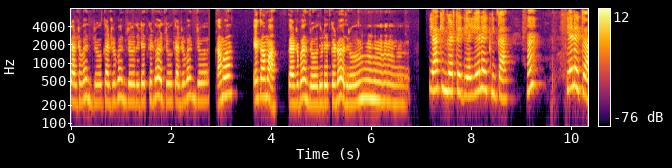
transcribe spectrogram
ಕಳ್ಳರು ಬಂದರು ಕಳ್ಳರು ಬಂದರು ದುಡ್ಡು ಎತ್ಕೊಂಡು ಹೋದ್ರು ಕಳ್ಳರು ಬಂದರು. ಕಾಮ? ಏ ಕಾಮ? ಕಳ್ಳರು ಬಂದರು ದುಡ್ಡು ಎತ್ಕೊಂಡು ಹೋದ್ರು. ಯಾಕೆ ಹಿಂಗೆ ಆಡ್ತಾ ಇದೀಯಾ ಏನಾಯ್ತು ನಿಂಕ ಹಾಂ? ಏನಾಯ್ತು?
